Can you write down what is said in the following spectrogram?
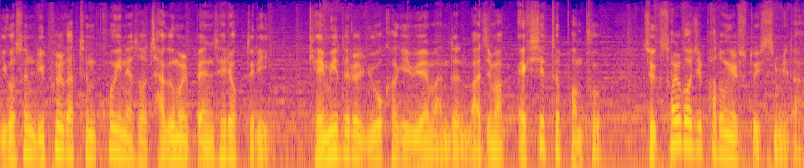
이것은 리플 같은 코인에서 자금을 뺀 세력들이 개미들을 유혹하기 위해 만든 마지막 엑시트 펌프, 즉 설거지 파동일 수도 있습니다.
